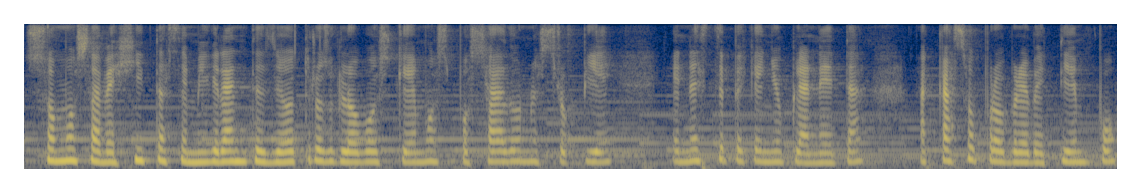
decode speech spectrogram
somos abejitas emigrantes de otros globos que hemos posado nuestro pie en este pequeño planeta, acaso por breve tiempo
